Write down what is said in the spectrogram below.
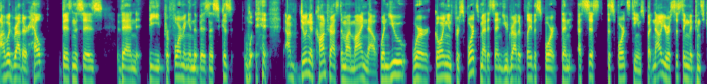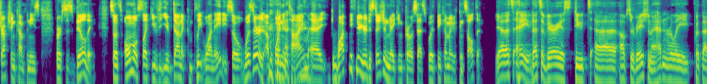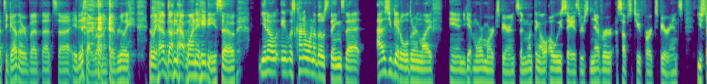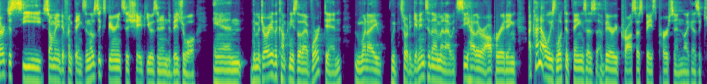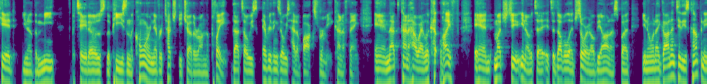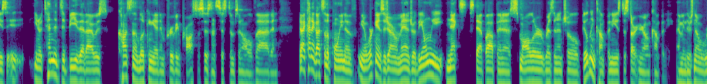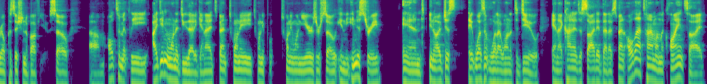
I would rather help businesses than be performing in the business. Because I'm doing a contrast in my mind now. When you were going in for sports medicine, you'd rather play the sport than assist the sports teams. But now you're assisting the construction companies versus building. So it's almost like you've you've done a complete 180. So was there a point in time? Uh, walk me through your decision making process with becoming a consultant. Yeah, that's hey, that's a very astute uh, observation. I hadn't really put that together, but that's uh, it is ironic. I really, really have done that 180. So you know, it was kind of one of those things that as you get older in life and you get more and more experience, and one thing I'll always say is there's never a substitute for experience. You start to see so many different things, and those experiences shape you as an individual. And the majority of the companies that I've worked in, when I would sort of get into them and I would see how they were operating, I kind of always looked at things as a very process based person. Like as a kid, you know, the meat the potatoes, the peas, and the corn never touched each other on the plate. That's always everything's always had a box for me, kind of thing. And that's kind of how I look at life. And much to you know, it's a it's a double edged sword. I'll be honest, but you know, when I got into these companies, it, you know, tended to be that I was constantly looking at improving processes and systems and all of that. And know, I kind of got to the point of you know working as a general manager. The only next step up in a smaller residential building company is to start your own company. I mean, there's no real position above you. So um, ultimately, I didn't want to do that again. I had spent 20, 20, 21 years or so in the industry. And, you know, I've just, it wasn't what I wanted to do. And I kind of decided that I've spent all that time on the client side,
